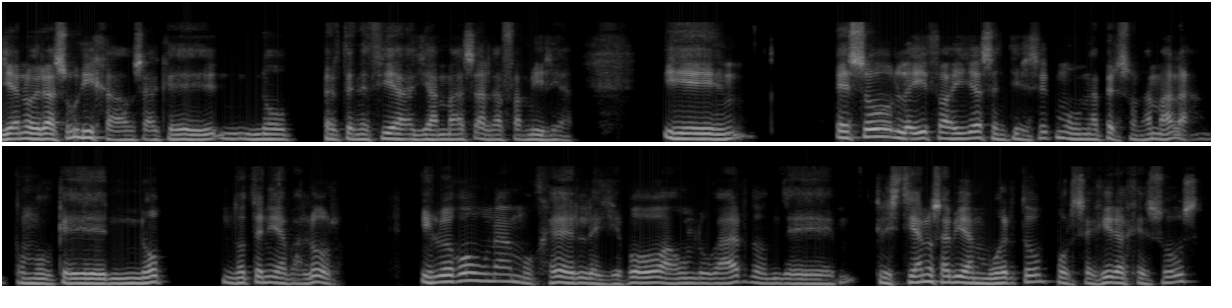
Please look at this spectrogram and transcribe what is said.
ya no era su hija, o sea, que no pertenecía ya más a la familia. Y eso le hizo a ella sentirse como una persona mala, como que no, no tenía valor. Y luego una mujer le llevó a un lugar donde cristianos habían muerto por seguir a Jesús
